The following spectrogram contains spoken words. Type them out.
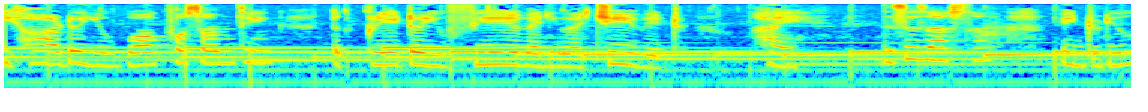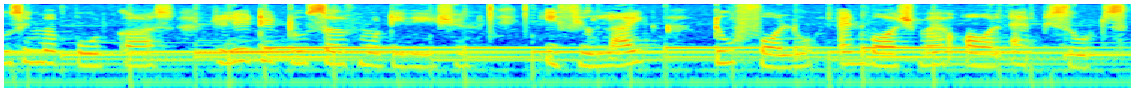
The harder you work for something, the greater you feel when you achieve it. Hi, this is Asta introducing my podcast related to self motivation. If you like, do follow and watch my all episodes.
